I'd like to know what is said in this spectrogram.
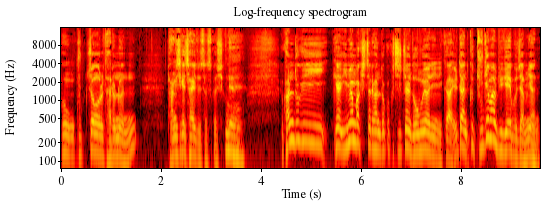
혹은 국정원을 다루는 방식의 차이도 있었을 것이고 네. 관두기 그러니까 이명박 시절에 관두고 그 직전에 노무현이니까 일단 그 두 개만 비교해 보자면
